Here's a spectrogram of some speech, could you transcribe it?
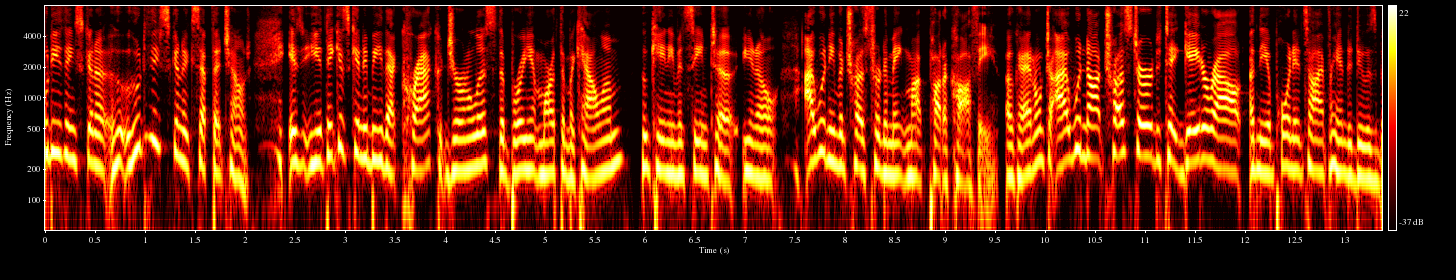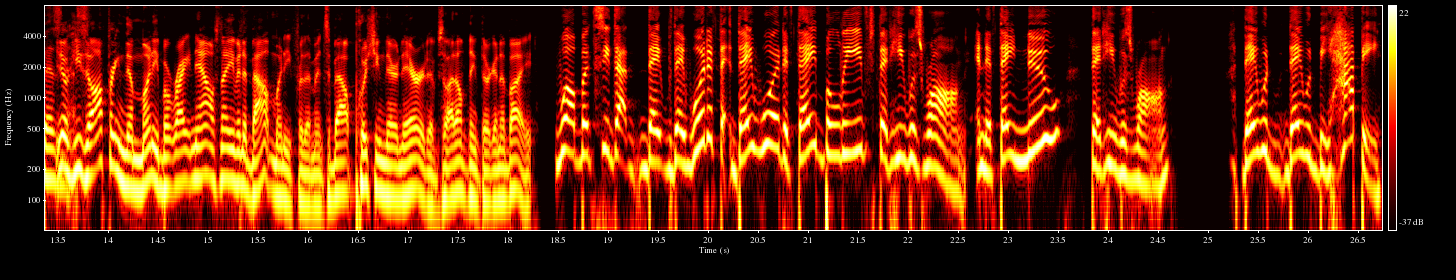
Who do you think's gonna who, who do you think's gonna accept that challenge? Is you think it's gonna be that crack journalist, the brilliant Martha MacCallum, who can't even seem to, you know, I wouldn't even trust her to make my pot of coffee. Okay, I don't. I would not trust her to take Gator out on the appointed time for him to do his business. You know, he's offering them money, but right now it's not even about money for them. It's about pushing their narrative. So I don't think they're going to bite. Well, but see that they they would if they, they would if they believed that he was wrong, and if they knew that he was wrong, they would they would be happy.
